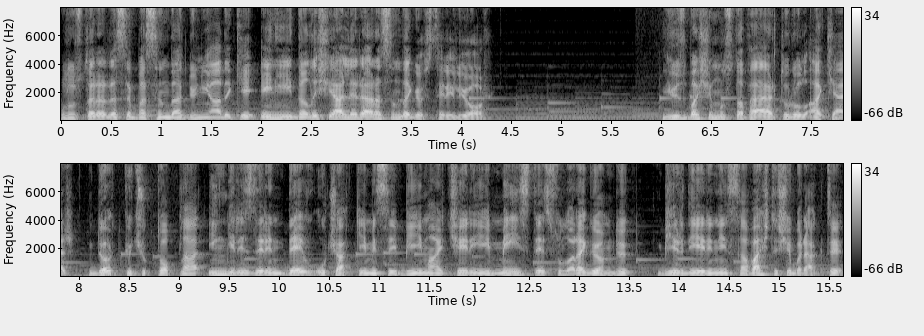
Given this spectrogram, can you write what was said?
uluslararası basında dünyadaki en iyi dalış yerleri arasında gösteriliyor. Yüzbaşı Mustafa Ertuğrul Aker, dört küçük topla İngilizlerin dev uçak gemisi Be My Cherry'i Meis'te sulara gömdü, bir diğerini savaş dışı bıraktı.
